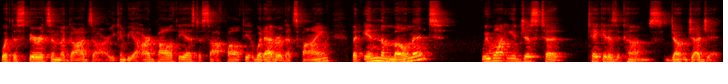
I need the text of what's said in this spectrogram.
what the spirits and the gods are. You can be a hard polytheist, a soft polytheist, whatever. That's fine. But in the moment, we want you just to take it as it comes. Don't judge it.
